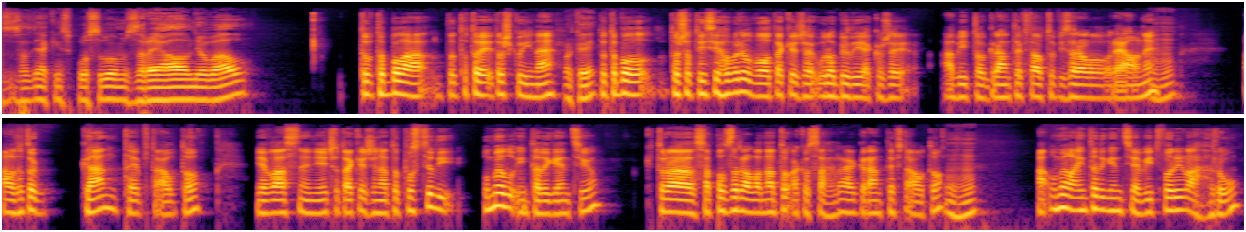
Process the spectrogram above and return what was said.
sa nejakým spôsobom zreálňoval? To, to bola, to, toto je trošku iné. Okay. Toto bolo, to, čo ty si hovoril, bolo také, že urobili akože, aby to Grand Theft Auto vyzeralo reálne. Uh-huh. Ale toto Grand Theft Auto je vlastne niečo také, že na to pustili umelú inteligenciu, ktorá sa pozerala na to, ako sa hrá Grand Theft Auto. Uh-huh. A umelá inteligencia vytvorila hru,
